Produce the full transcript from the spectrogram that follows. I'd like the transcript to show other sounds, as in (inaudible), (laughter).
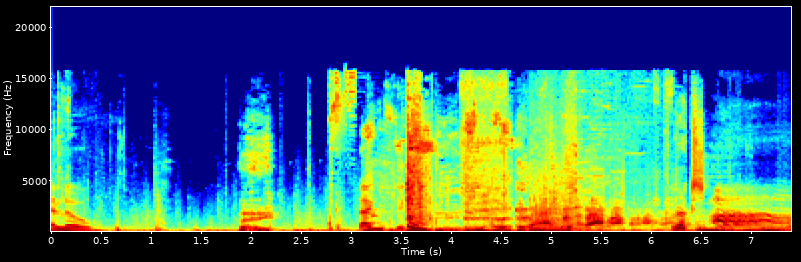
Hello. Hey. Thank you. (laughs) Raksha.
